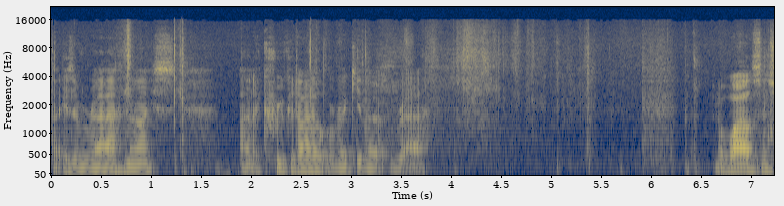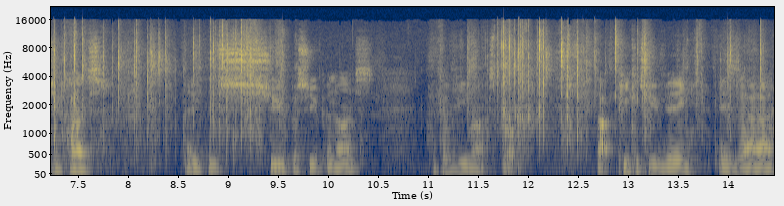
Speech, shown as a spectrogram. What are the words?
that is a rare, nice, and a Krookodile regular rare. Been a while since we've had anything super, super nice, like a VMAX, but that Pikachu V is uh,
